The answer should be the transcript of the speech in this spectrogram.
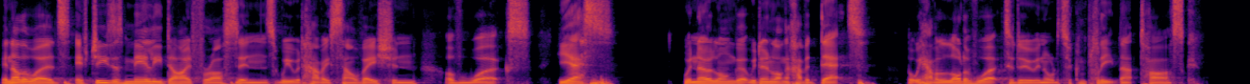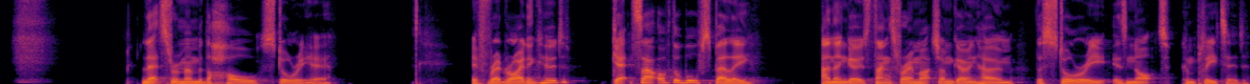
In other words, if Jesus merely died for our sins, we would have a salvation of works. Yes, we're no longer, we no longer have a debt, but we have a lot of work to do in order to complete that task. Let's remember the whole story here. If Red Riding Hood gets out of the wolf's belly and then goes, Thanks very much, I'm going home, the story is not completed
